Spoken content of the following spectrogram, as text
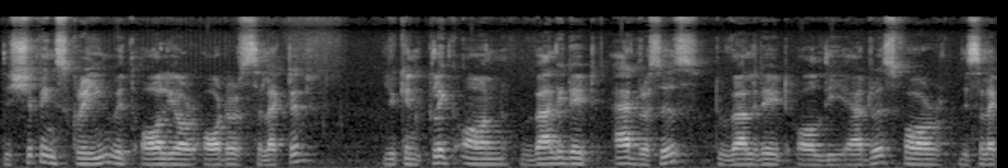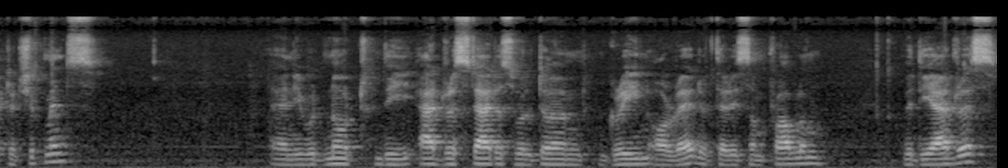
the shipping screen with all your orders selected. You can click on validate addresses to validate all the address for the selected shipments. And you would note the address status will turn green or red if there is some problem with the address.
